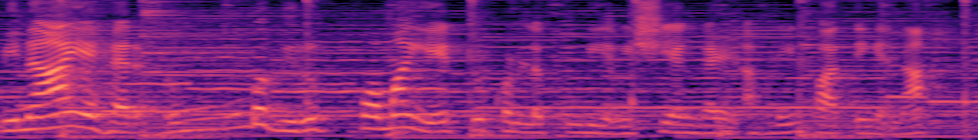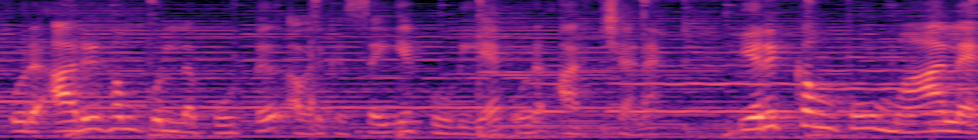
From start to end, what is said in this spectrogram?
விநாயகர் ரொம்ப விருப்பமா ஏற்றுக்கொள்ளக்கூடிய விஷயங்கள் அப்படின்னு பார்த்தீங்கன்னா ஒரு அருகம்புல்ல போட்டு அவருக்கு செய்யக்கூடிய ஒரு அர்ச்சனை. எருக்கம்பூ மாலை.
